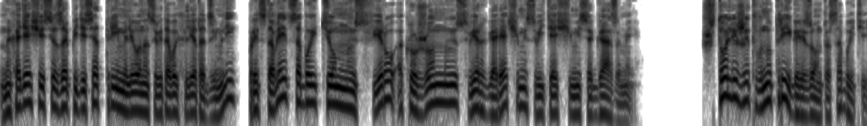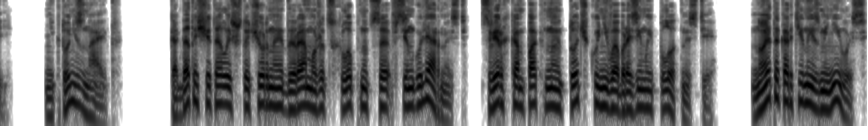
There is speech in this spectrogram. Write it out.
находящийся за 53 миллиона световых лет от Земли, представляет собой темную сферу, окруженную сверхгорячими светящимися газами. Что лежит внутри горизонта событий? Никто не знает. Когда-то считалось, что черная дыра может схлопнуться в сингулярность, сверхкомпактную точку невообразимой плотности. Но эта картина изменилась,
